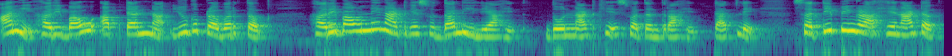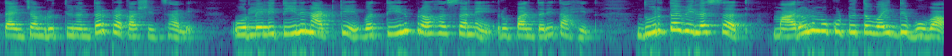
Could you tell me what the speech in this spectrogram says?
आणि हरिभाऊ आपट्यांना युगप्रवर्तक. हरिभाऊंनी नाटके सुद्धा लिहिली आहेत. दोन नाटके स्वतंत्र आहेत. त्यातले सती पिंगळा हे नाटक त्यांच्या मृत्यूनंतर प्रकाशित झाले. उरलेली तीन नाटके व तीन प्रहसने रूपांतरित आहेत. धूर्त विलसत मारून मुकुटुत वैद्य बुवा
